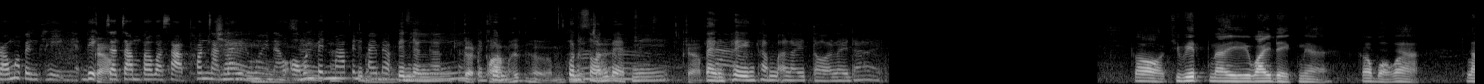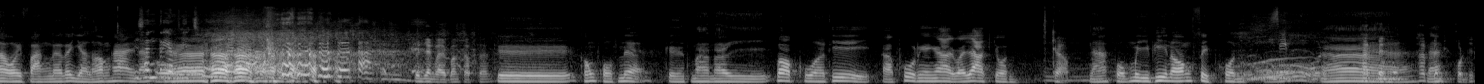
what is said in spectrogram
ร้องมาเป็นเพลงเนี่ยเด็กครับ จะจำประวัติศาสตร์ท่อนนั้นใช่ ได้ด้วยนะอ๋อมันเป็นมาเป็นไปแบบเป็นอย่างนั้นค่ะเกิดเป็นคคนวามฮึกเหิมคนสอนแบบนี้ ครับ แต่งเพลงทำอะไรต่ออะไรได้ ก็ชีวิตในวัยเด็กเนี่ยก็บอกว่าเล่าให้ฟังแล้วแล้วอย่าร้องไห้ดินะฉันเตรียมทิชชู่ไว้แล้วเป็นอย่างไรบ้างครับท่าน คือของผมเนี่ยเกิดมาในครอบครัวที่อ่าพูดง่าย ๆ ว่ายากจน ครับนะผมมีพี่น้อง 10 คนสิบคนอ่าท่านเป็นท่านเป็นนะคนที่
